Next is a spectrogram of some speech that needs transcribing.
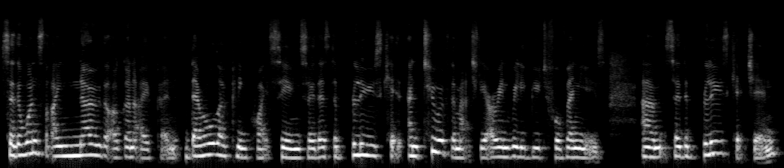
So the ones that I know that are going to open, they're all opening quite soon. So there's the Blues Kit, and two of them actually are in really beautiful venues. Um, so the Blues Kitchen,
